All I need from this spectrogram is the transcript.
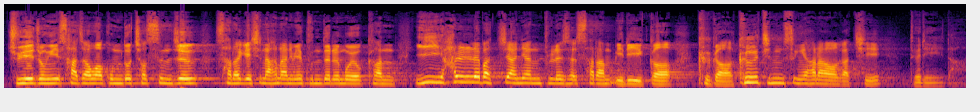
주의 종이 사자와 곰도 쳤은 즉 살아계신 하나님의 군대를 모욕한 이 할례 받지 아니한 블레셋 사람 이리까 그가 그 짐승의 하나와 같이 되리이다.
